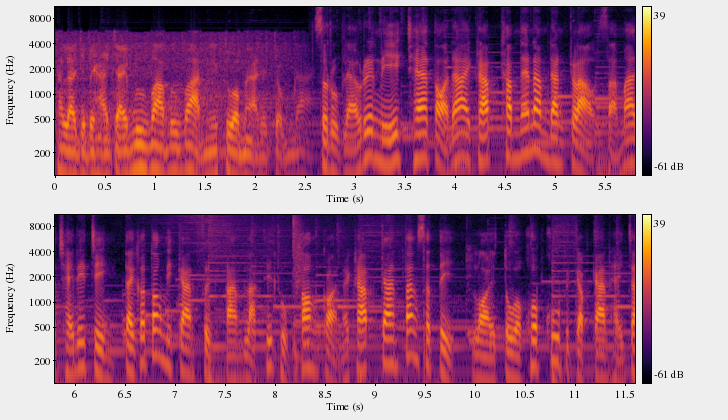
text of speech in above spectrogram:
ถ้าเราจะไปหายใจวืบวาบวืบวาบนี้ตัวมันอาจจะจมได้ สรุปแล้วเรื่องนี้แชร์ต่อได้ครับคำแนะนำดังกล่าวสามารถใช้ได้จริง แต่ก็ต้องมีการฝึกตามหลักที่ถูกต้องก่อนนะครับ การตั้งสติลอยตัวควบคู่ไปกับการหายใจ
